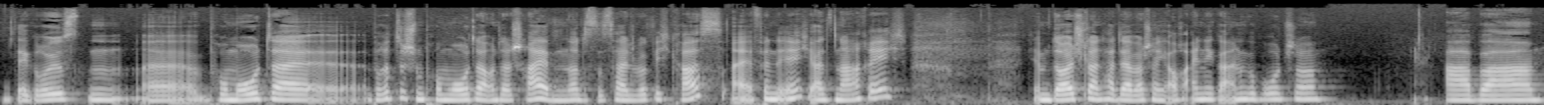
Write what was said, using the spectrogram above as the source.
der größten äh, Promoter, äh, britischen Promoter unterschreiben. Ne? Das ist halt wirklich krass, äh, finde ich, als Nachricht. In Deutschland hat er wahrscheinlich auch einige Angebote. Aber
